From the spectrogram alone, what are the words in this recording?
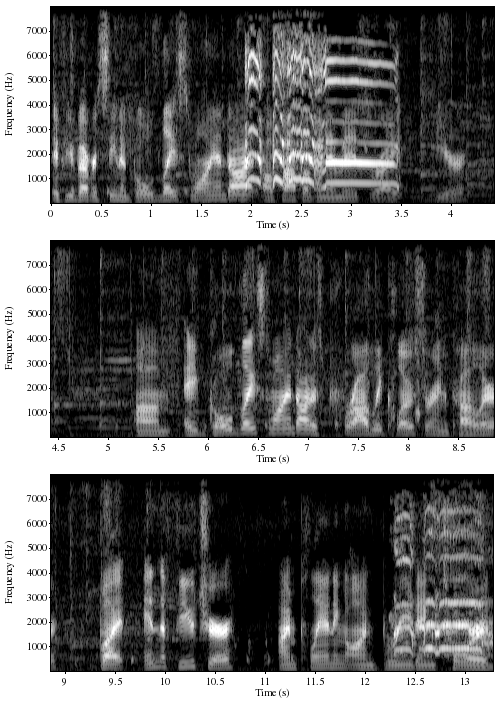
If you've ever seen a gold laced Wyandotte, I'll pop up an image right here. Um, a gold laced Wyandotte is probably closer in color, but in the future, I'm planning on breeding towards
